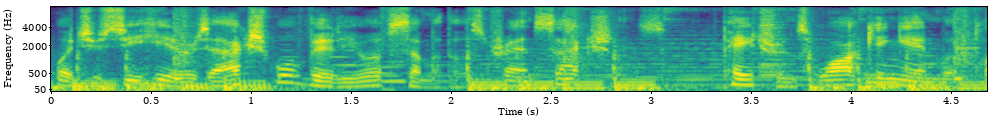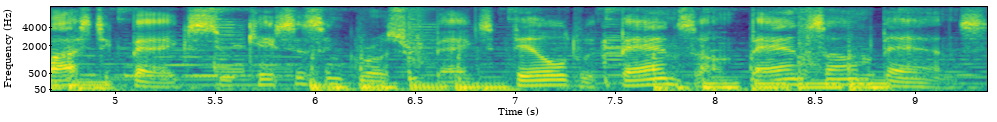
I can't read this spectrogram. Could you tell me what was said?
What you see here is actual video of some of those transactions. Patrons walking in with plastic bags, suitcases, and grocery bags filled with bands on bands on bands,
